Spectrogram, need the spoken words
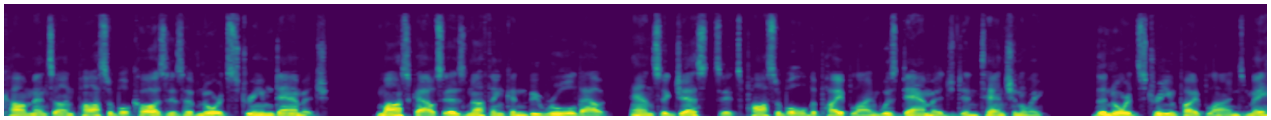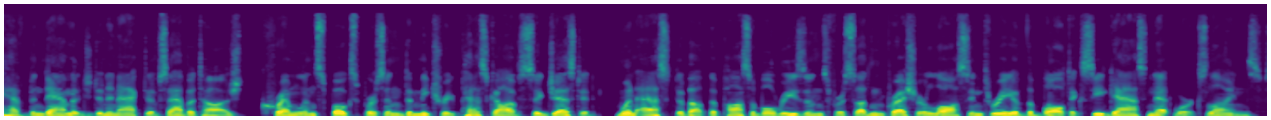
comments on possible causes of Nord Stream damage. Moscow says nothing can be ruled out and suggests it's possible the pipeline was damaged intentionally. The Nord Stream pipelines may have been damaged in an act of sabotage, Kremlin spokesperson Dmitry Peskov suggested when asked about the possible reasons for sudden pressure loss in three of the Baltic Sea gas network's lines.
